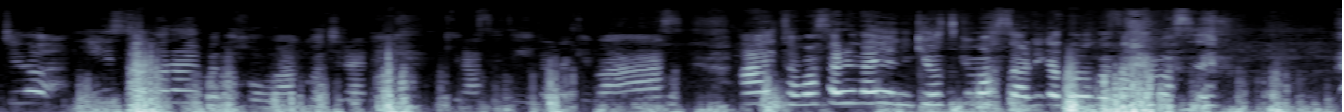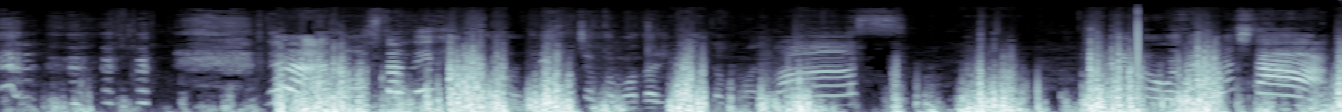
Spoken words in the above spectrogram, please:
一度、インスタのライブの方はこちらに切らせていただきます。はい、飛ばされないように気をつけます。ありがとうございます。では、あの、スタンド FM の方にね、ちょっと戻りたいと思います。ありがとうございました。はい、と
